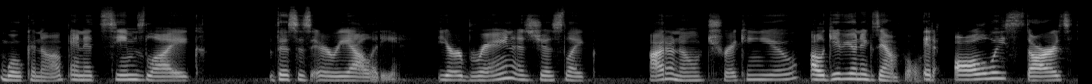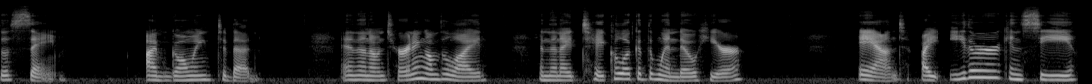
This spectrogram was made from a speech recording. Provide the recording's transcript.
woken up and it seems like this is a reality. Your brain is just like, I don't know, tricking you. I'll give you an example. It always starts the same I'm going to bed. And then I'm turning off the light, and then I take a look at the window here, and I either can see,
